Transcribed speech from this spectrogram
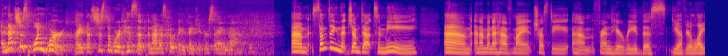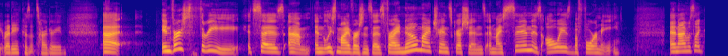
And that's just one word, right? That's just the word hyssop, and I was hoping, thank you for saying that. Um, something that jumped out to me, um, and I'm going to have my trusty um, friend here read this. You have your light ready? Because it's hard to read. Uh, in verse 3, it says, um, and at least my version says, For I know my transgressions, and my sin is always before me. And I was like,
